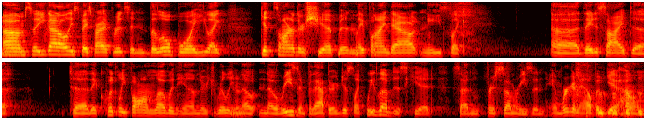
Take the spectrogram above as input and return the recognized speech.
of. Um, so you got all these space pirates, and the little boy he like gets onto their ship, and they find out, and he's like, uh, they decide to. To, they quickly fall in love with him. There's really Yeah. no no reason for that. They're just like, we love this kid, sudden for some reason, and we're gonna help him get home.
